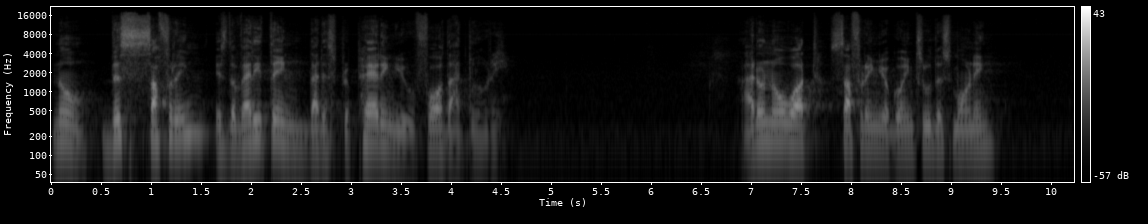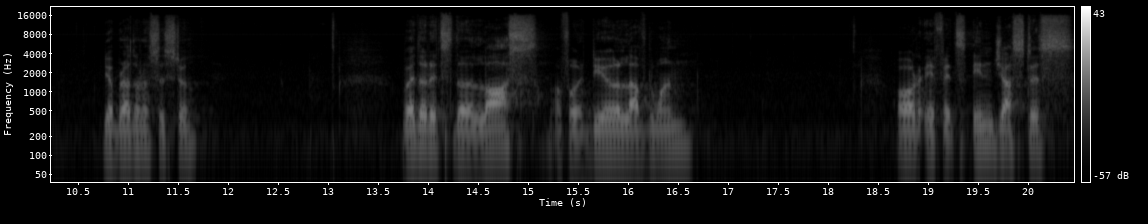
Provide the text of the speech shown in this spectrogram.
No, this suffering is the very thing that is preparing you for that glory. I don't know what suffering you're going through this morning dear brother or sister. Whether it's the loss of a dear loved one, or if it's injustice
